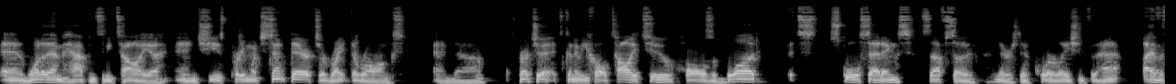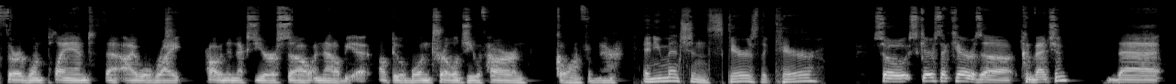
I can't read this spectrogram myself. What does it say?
And one of them happens to be Talia. And she is pretty much sent there to right the wrongs. And uh, that's pretty much it. It's going to be called Talia 2 Halls of Blood. It's school settings stuff. So there's the correlation for that. I have a third one planned that I will write probably in the next year or so. And that'll be it. I'll do a one trilogy with her and go on from there. And you mentioned Scares That Care. So Scares That Care is a convention that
